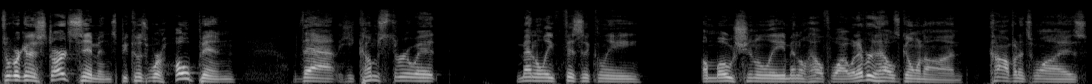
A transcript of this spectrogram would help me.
So we're going to start Simmons because we're hoping that he comes through it mentally, physically, emotionally, mental health wise, whatever the hell's going on, confidence wise,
